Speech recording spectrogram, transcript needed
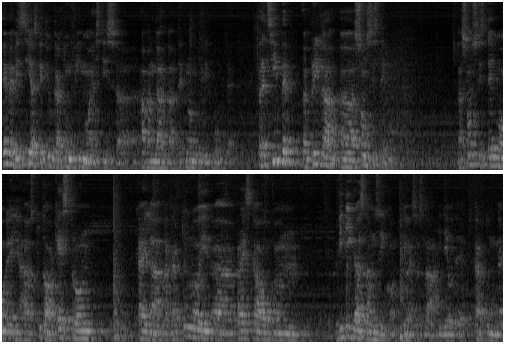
Eble vi scias che tiu cartoon filmo estis uh, avangarda di punte. precipe uh, pri la uh, son sistemo. La son sistemo havas uh, tuta orchestron, kai la la cartuno i uh, eh, presca o um, ehm, vidigas la musico tio estas la ideo de cartoon de,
